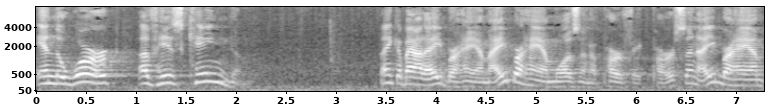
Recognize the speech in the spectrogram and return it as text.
in the work of His kingdom. Think about Abraham. Abraham wasn't a perfect person. Abraham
